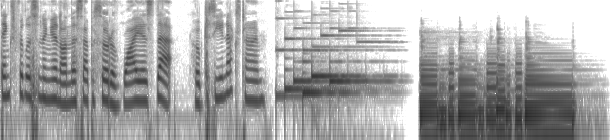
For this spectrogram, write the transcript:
Thanks for listening in on this episode of Why Is That? Hope to see you next time.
